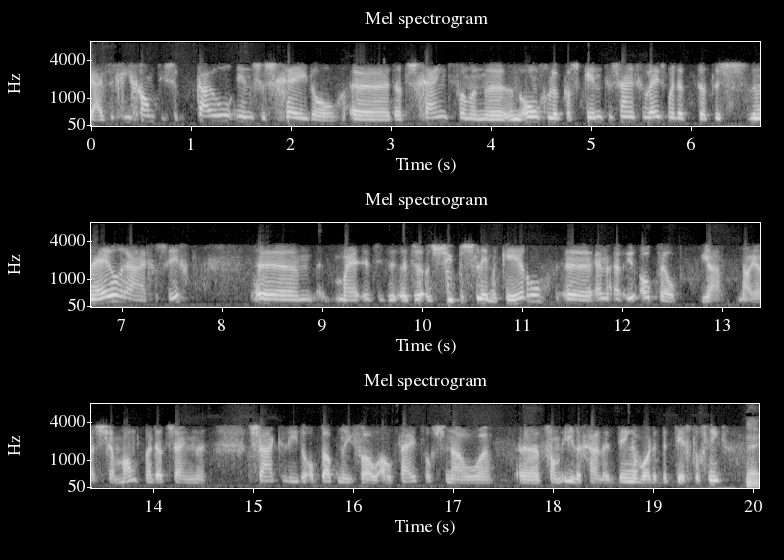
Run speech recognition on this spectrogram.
hij heeft een gigantische kuil in zijn schedel. Eh, dat schijnt van een, eh, een ongeluk als kind te zijn geweest, maar dat, dat is een heel raar gezicht. Ehm, maar het, het, het is een super slimme kerel. Eh, en eh, ook wel, ja, nou ja, charmant. Maar dat zijn uh, zakenlieden op dat niveau altijd. Of ze nou van illegale dingen worden beticht of niet. Nee.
